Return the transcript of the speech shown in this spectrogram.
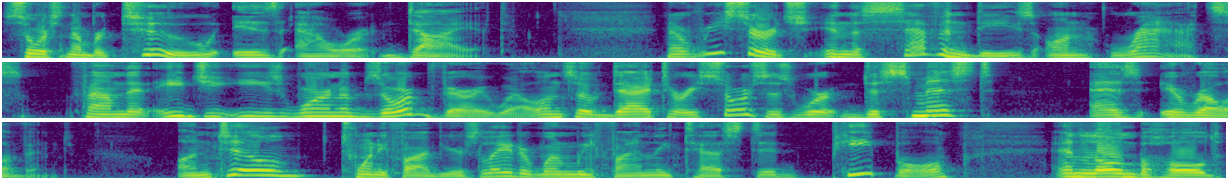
source number two is our diet. Now, research in the 70s on rats found that AGEs weren't absorbed very well, and so dietary sources were dismissed as irrelevant, until 25 years later when we finally tested people, and lo and behold,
